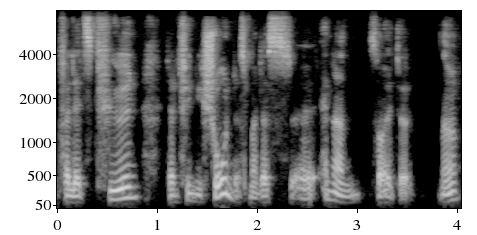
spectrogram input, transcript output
verletzt fühlen, dann finde ich schon, dass man das äh, ändern sollte. Ne?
